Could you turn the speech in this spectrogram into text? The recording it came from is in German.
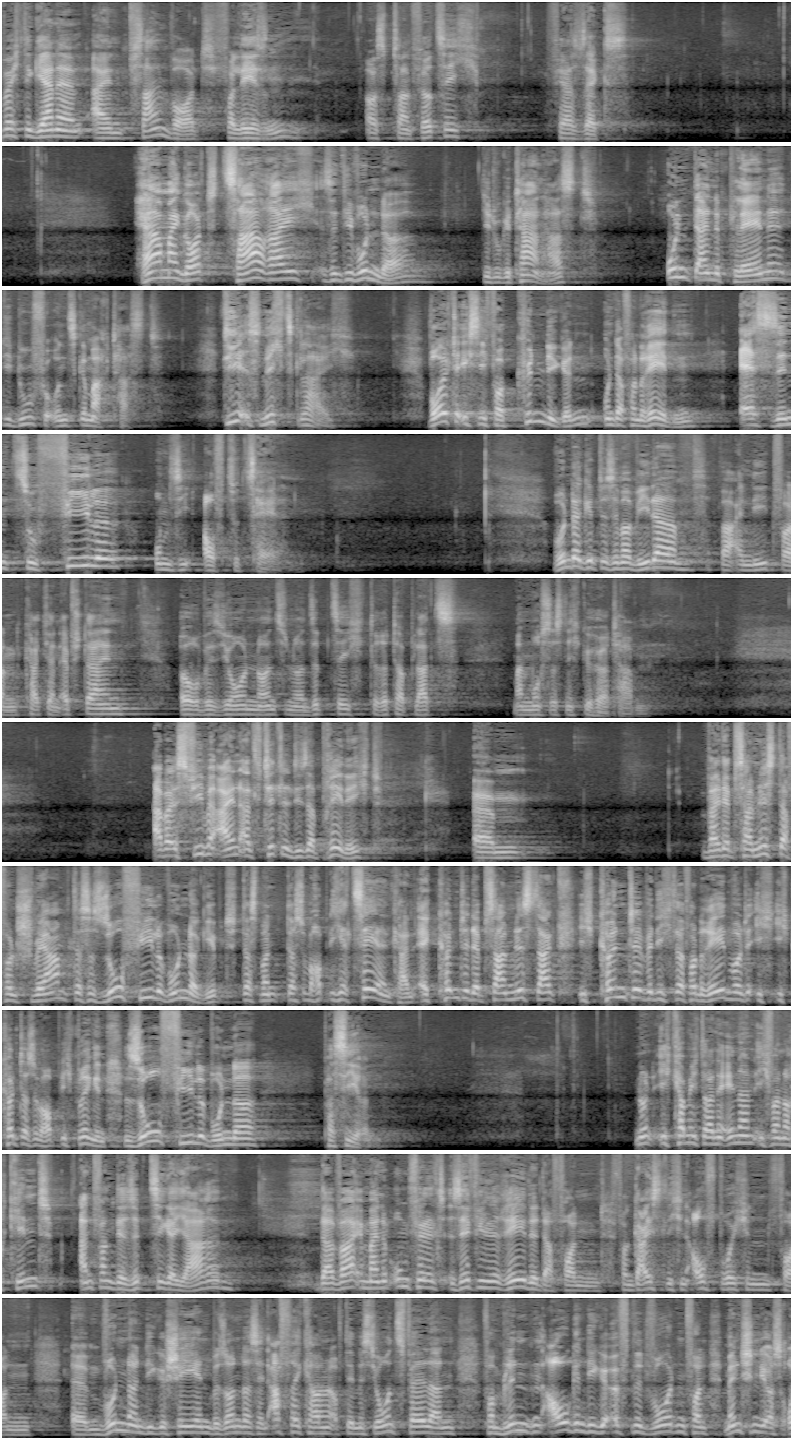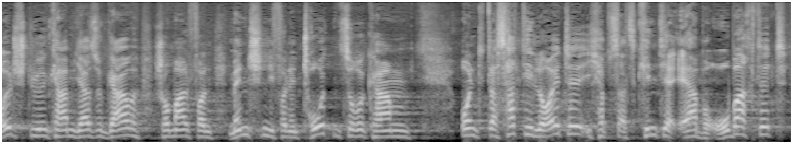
möchte gerne ein Psalmwort verlesen aus Psalm 40, Vers 6. Herr mein Gott, zahlreich sind die Wunder, die du getan hast und deine Pläne, die du für uns gemacht hast. Dir ist nichts gleich. Wollte ich sie verkündigen und davon reden, es sind zu viele, um sie aufzuzählen. Wunder gibt es immer wieder, war ein Lied von Katjan Epstein, Eurovision 1970, dritter Platz. Man muss es nicht gehört haben. Aber es fiel mir ein als Titel dieser Predigt, ähm, weil der Psalmist davon schwärmt, dass es so viele Wunder gibt, dass man das überhaupt nicht erzählen kann. Er könnte, der Psalmist sagt, ich könnte, wenn ich davon reden wollte, ich, ich könnte das überhaupt nicht bringen. So viele Wunder passieren. Nun, ich kann mich daran erinnern, ich war noch Kind, Anfang der 70er Jahre. Da war in meinem Umfeld sehr viel Rede davon, von geistlichen Aufbrüchen, von ähm, Wundern, die geschehen, besonders in Afrika und auf den Missionsfeldern, von blinden Augen, die geöffnet wurden, von Menschen, die aus Rollstühlen kamen, ja sogar schon mal von Menschen, die von den Toten zurückkamen. Und das hat die Leute, ich habe es als Kind ja eher beobachtet,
